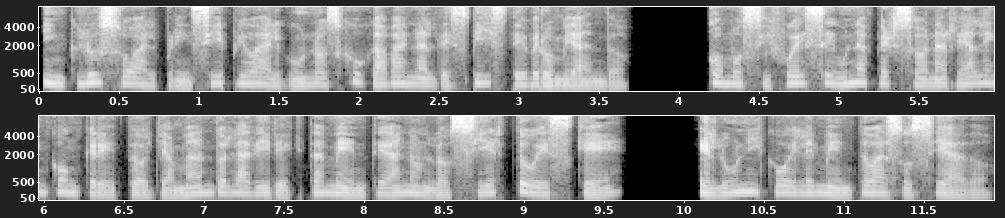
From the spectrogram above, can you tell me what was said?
Incluso al principio algunos jugaban al despiste bromeando, como si fuese una persona real en concreto llamándola directamente Anon. Lo cierto es que, el único elemento asociado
